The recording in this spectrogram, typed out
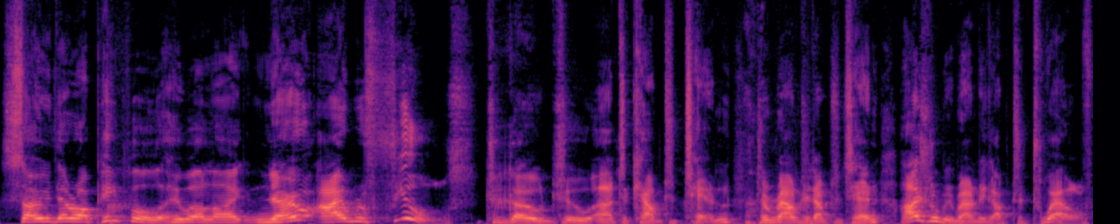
So there are people who are like, no, I refuse to go to uh, to count to ten, to round it up to ten. I shall be rounding up to twelve.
